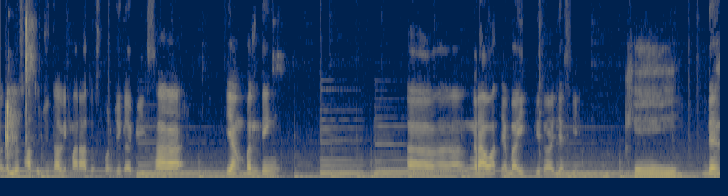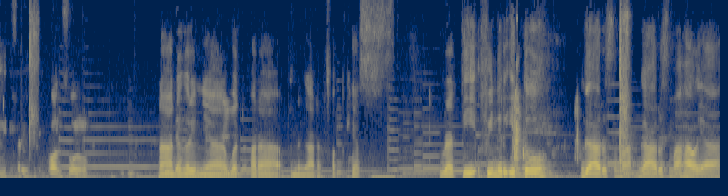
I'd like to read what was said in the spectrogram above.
eh, lo satu juta lima ratus pun juga bisa yang penting eh, ngerawatnya baik gitu aja sih Oke. dan sering-sering konsul Nah, dengerin ya buat para pendengar podcast. Berarti finir itu nggak harus ma- nggak harus mahal ya.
